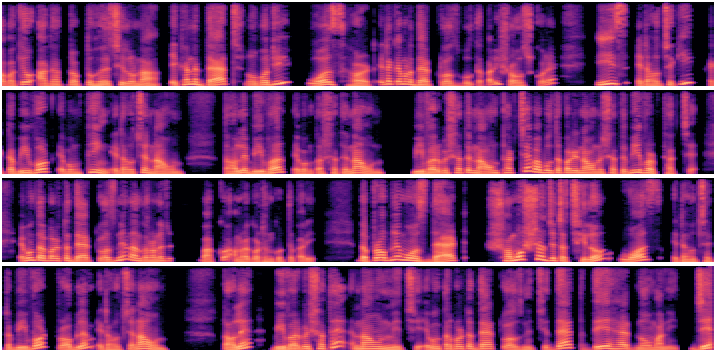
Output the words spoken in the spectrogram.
না বা কেউ আঘাতপ্রাপ্ত হয়েছিল না, এখানে দ্যাট নোবডি ওয়াজ হার্ট এটাকে আমরা দ্যাট ক্লজ বলতে পারি সহজ করে। ইজ এটা হচ্ছে কি? একটা বিভার্ব এবং থিং এটা হচ্ছে নাউন তাহলে বিভার্ব এবং তার সাথে নাউন বিভার্বের সাথে নাউন থাকছে বা বলতে পারি নাউনের সাথে বিভার্ব থাকছে। এবং তারপর একটা দ্যাট ক্লজ নিয়ে নানা ধরনের বাক্য আমরা গঠন করতে পারি। দ্য প্রবলেম ওয়াজ দ্যাট সমস্যা যেটা ছিল ওয়াজ এটা হচ্ছে একটা বিভার্ব প্রবলেম এটা হচ্ছে নাউন তাহলে বিভার্বের সাথে নাউন নিচ্ছি এবং তারপর একটা দ্যাট ক্লজ নিচ্ছি। That they had no money যে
